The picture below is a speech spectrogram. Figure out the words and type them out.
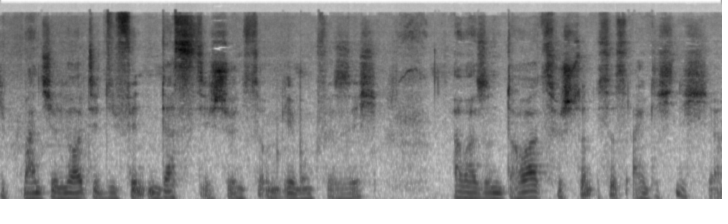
gibt manche Leute, die finden das die schönste Umgebung für sich. Aber so ein Dauerzustand ist es eigentlich nicht. Ja.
